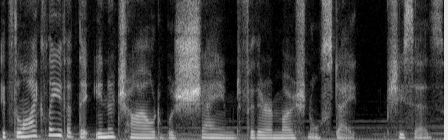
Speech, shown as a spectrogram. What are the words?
It's likely that the inner child was shamed for their emotional state, she says.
